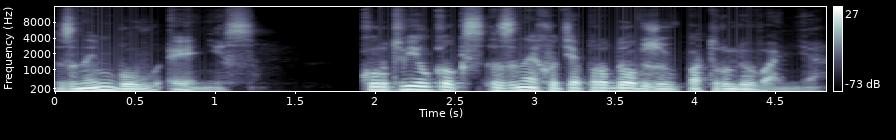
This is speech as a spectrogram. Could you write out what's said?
З ним був Еніс. Курт Вілкокс знехотя продовжив патрулювання.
